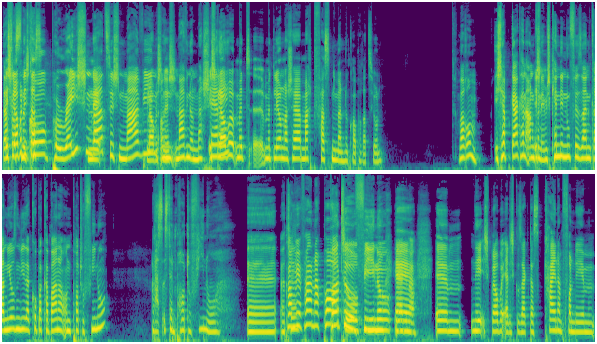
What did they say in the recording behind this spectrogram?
dass Ich glaube das nicht, eine dass- Cooperation Nee. war zwischen Marvin und nicht. Marvin und Maschere? Ich glaube, mit, äh, mit Leon Mascher macht fast niemand eine Kooperation. Warum? Ich habe gar keine Ahnung von Ich- ihm. Ich kenne den nur für seinen grandiosen Lieder Copacabana und Portofino. Was ist denn Portofino? Äh, warte. Komm, wir fahren nach Portofino. Portofino. Ja, Ja, ja. genau. Ähm, nee, ich glaube ehrlich gesagt, dass keiner von dem.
